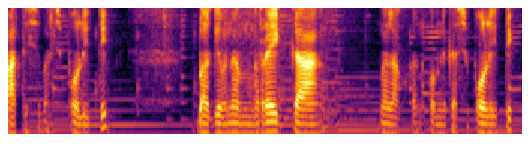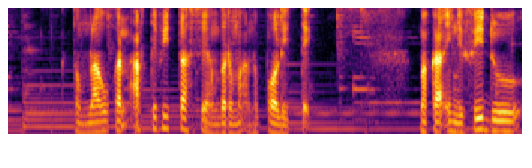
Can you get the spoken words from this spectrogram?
partisipasi politik, bagaimana mereka melakukan komunikasi politik atau melakukan aktivitas yang bermakna politik. Maka individu,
